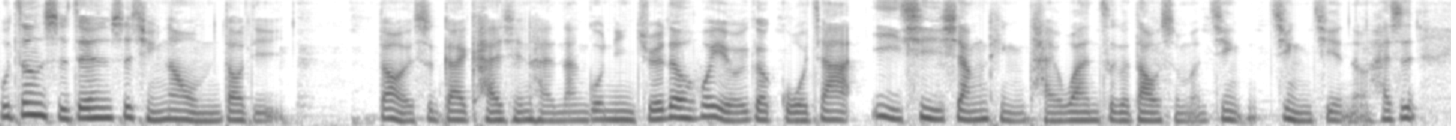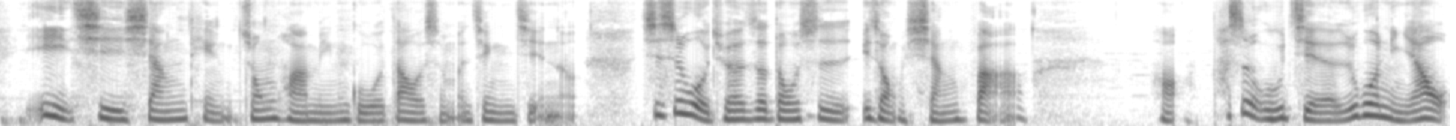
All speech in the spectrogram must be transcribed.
不证实这件事情，那我们到底到底是该开心还是难过？你觉得会有一个国家义气相挺台湾，这个到什么境境界呢？还是义气相挺中华民国到什么境界呢？其实我觉得这都是一种想法，好，它是无解的。如果你要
